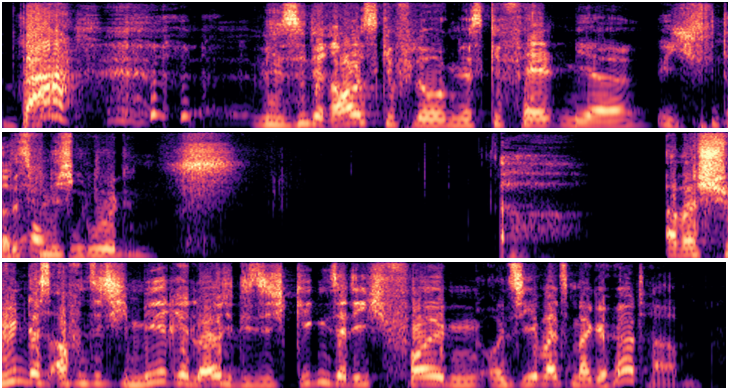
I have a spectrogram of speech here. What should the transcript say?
bah! Wir sind rausgeflogen, das gefällt mir. Ich finde das, Das, finde ich auch gut. gut. Aber schön, dass offensichtlich mehrere Leute, die sich gegenseitig folgen, uns jeweils mal gehört haben.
